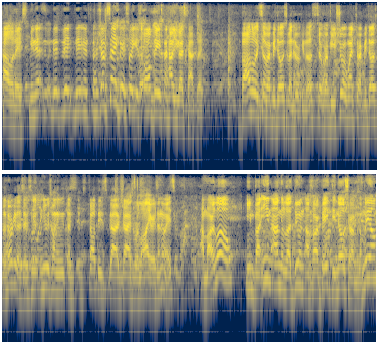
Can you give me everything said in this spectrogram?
holidays. I mean, the, the, the, saying basically is all based on how you guys calculate. Balo is Rabbi Dos ben. So Rabbi Yeshua went to Rabbi Dos ben Horkidos. He, he was one who uh, thought these uh, guys were liars. Anyways, Amar lo im ba'in anu ladun achar beit dino shar Gamliel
